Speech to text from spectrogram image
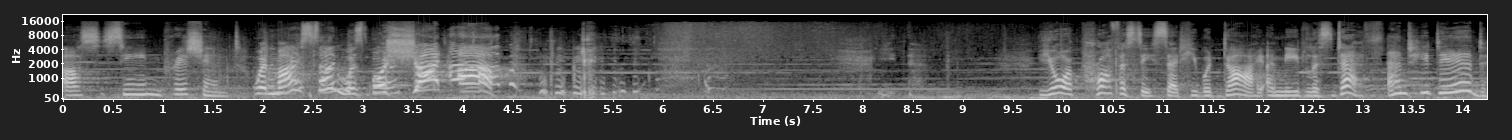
us seem prescient. When my son was born... Shut up! Your prophecy said he would die a needless death. And he did.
